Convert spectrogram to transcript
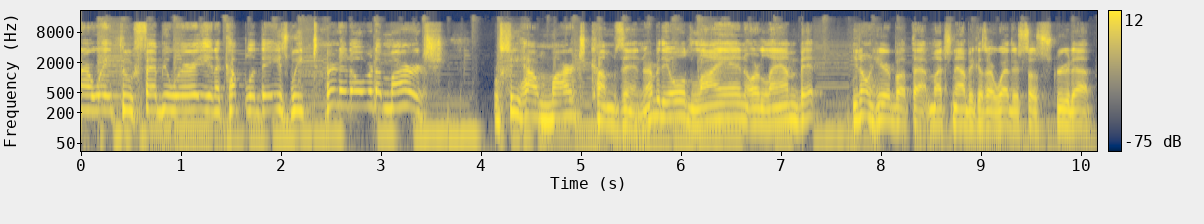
our way through February. In a couple of days, we turn it over to March. We'll see how March comes in. Remember the old lion or lamb bit? You don't hear about that much now because our weather's so screwed up.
